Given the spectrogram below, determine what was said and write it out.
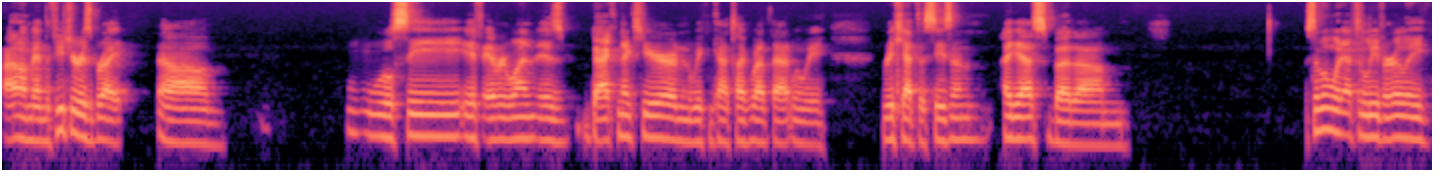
I don't know, man. The future is bright. Um, we'll see if everyone is back next year, and we can kind of talk about that when we recap the season, I guess. But um, someone would have to leave early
